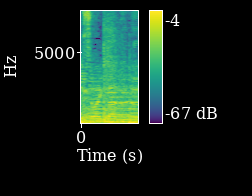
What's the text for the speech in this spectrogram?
It's like that.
